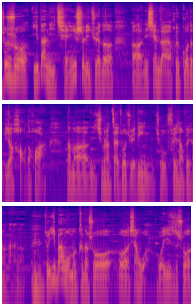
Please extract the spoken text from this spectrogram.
就是说，一旦你潜意识里觉得，呃，你现在会过得比较好的话。那么你基本上再做决定就非常非常难了。嗯，就一般我们可能说，我像我，我一直说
